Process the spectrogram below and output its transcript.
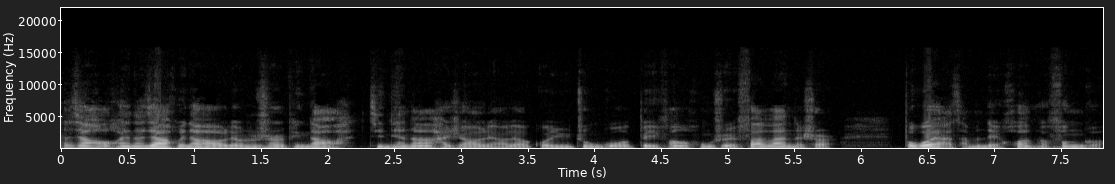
大家好，欢迎大家回到聊正事儿频道啊。今天呢，还是要聊聊关于中国北方洪水泛滥的事儿。不过呀，咱们得换个风格。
